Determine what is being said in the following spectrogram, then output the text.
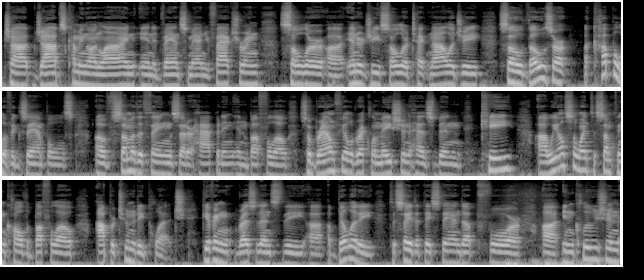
jobs coming online in advanced manufacturing, solar uh, energy, solar technology. So, those are a couple of examples of some of the things that are happening in Buffalo. So, brownfield reclamation has been key. Uh, we also went to something called the Buffalo Opportunity Pledge giving residents the uh, ability to say that they stand up for uh, inclusion,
